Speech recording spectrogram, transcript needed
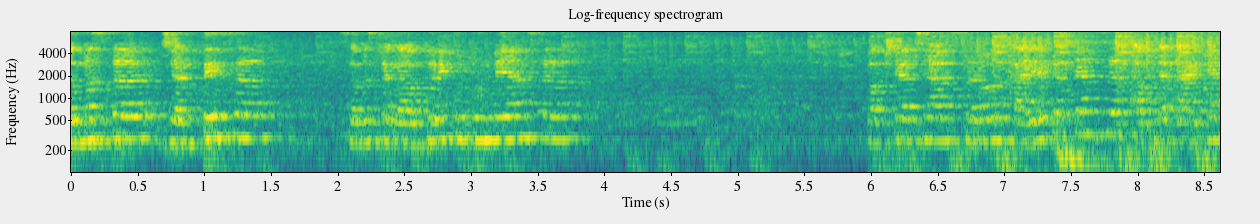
समस्त जनतेचं समस्त गावकरी कुटुंबियांचं पक्षाच्या सर्व कार्यकर्त्यांचं आपल्या लाडक्या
